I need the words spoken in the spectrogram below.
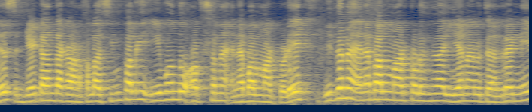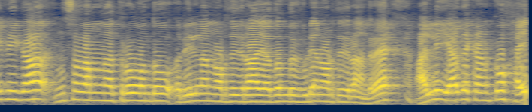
ಲೆಸ್ ಡೇಟಾ ಅಂತ ಕಾಣುತ್ತಲ್ಲ. ಸಿಂಪಲ್ ಈ ಒಂದು ಆಪ್ಷನ್ ಎನೇಬಲ್ ಮಾಡ್ಕೊಳ್ಳಿ. ಇದನ್ನ ಎನೇಬಲ್ ಮಾಡ್ಕೊಳ್ಳೋದ್ರಿಂದ ಏನಾಗುತ್ತೆ ಅಂದ್ರೆ ನೀವೀಗ ಇನ್ಸ್ಟಾಗ್ರಾಮ್ನ ಥ್ರೂ ಒಂದು ರೀಲ್ನ ನೋಡ್ತಿದ್ದೀರಾ, ಯಾವ್ದೊಂದು ವಿಡಿಯೋ ನೋಡ್ತಿದ್ದೀರಾ ಅಂದ್ರೆ ಅಲ್ಲಿ ಯಾವುದೇ ಕಾರಣಕ್ಕೂ ಹೈ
